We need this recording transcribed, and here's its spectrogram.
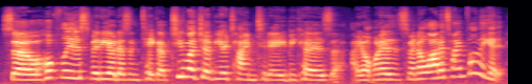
So hopefully this video doesn't take up too much of your time today because I don't want to spend a lot of time filming it.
